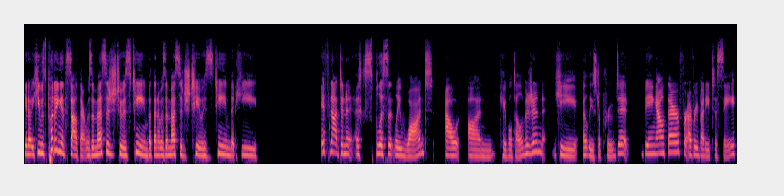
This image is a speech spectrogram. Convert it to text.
you know, he was putting it out there. It was a message to his team, but then it was a message to his team that he, if not didn't explicitly want out on cable television, he at least approved it being out there for everybody to see.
